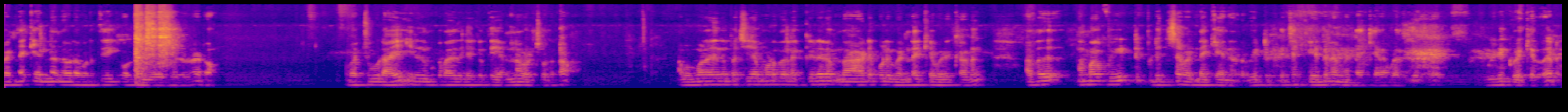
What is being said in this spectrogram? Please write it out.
വെണ്ടയ്ക്ക എല്ലാം ഇവിടെ വൃത്തിയാക്കി കൊണ്ട് വെച്ചിട്ടുണ്ട് കേട്ടോ. അപ്പോൾ ചൂടായി. ഇനി നമുക്ക് അതായത് ഇതിലേക്ക് എണ്ണ ഒഴിച്ചു കൊടുക്കാം. അപ്പോൾ നമ്മൾ ഇന്നിപ്പോൾ ചെയ്യാൻ പോകുന്നത് കിടനം അടിപൊളി വെണ്ടയ്ക്ക വെഴുക്കാണ്. അത് നമ്മൾ വീട്ടിൽ പിടിച്ച വെണ്ടയ്ക്കാനാണ് വീട്ടിൽ പിടിച്ച കിടനം വെണ്ടയ്ക്കാണ് നമ്മൾ വിഴുക്ക് വെക്കുന്നത് കേട്ടോ.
